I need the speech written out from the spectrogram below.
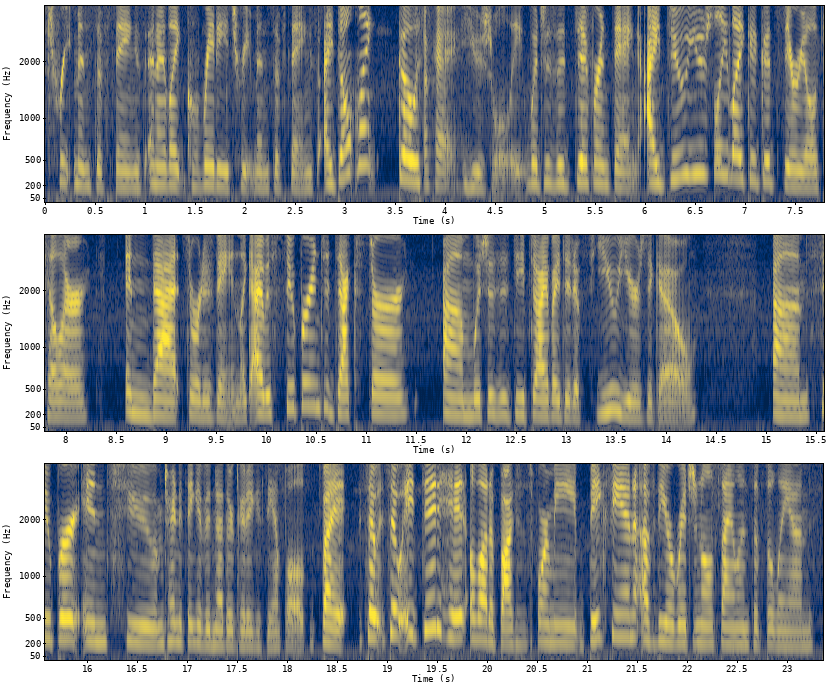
treatments of things and I like gritty treatments of things. I don't like ghosts Okay. usually, which is a different thing. I do usually like a good serial killer in that sort of vein. Like I was super into Dexter, um, which is a deep dive I did a few years ago. Um, super into I'm trying to think of another good example. But so so it did hit a lot of boxes for me. Big fan of the original Silence of the Lambs.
